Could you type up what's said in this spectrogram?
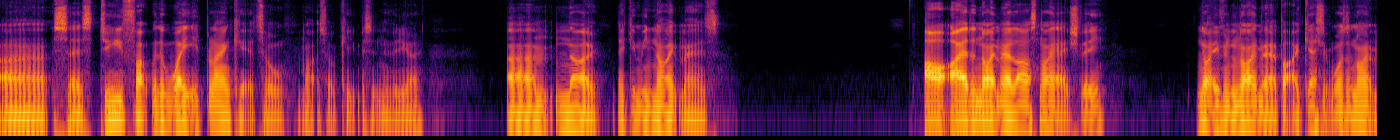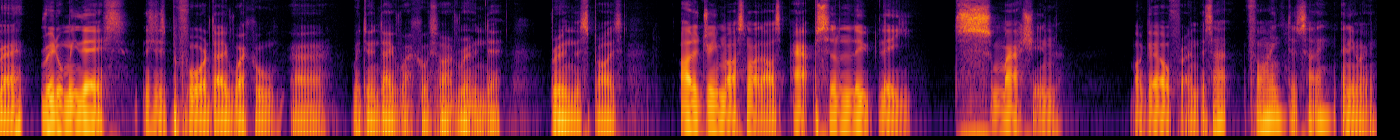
uh, says, Do you fuck with a weighted blanket at all? Might as well keep this in the video. Um, no, they give me nightmares. Oh, I had a nightmare last night, actually. Not even a nightmare, but I guess it was a nightmare. Riddle me this. This is before Dave Weckl. Uh, we're doing Dave Weckl, so I've ruined it. Ruined the surprise. I had a dream last night that I was absolutely smashing my girlfriend. Is that fine to say? Anyway.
